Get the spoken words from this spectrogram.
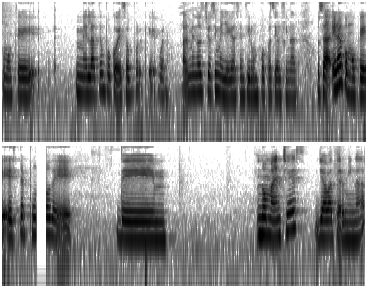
como que me late un poco eso porque, bueno, al menos yo sí me llegué a sentir un poco así al final. O sea, era como que este punto de, de no manches, ya va a terminar.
